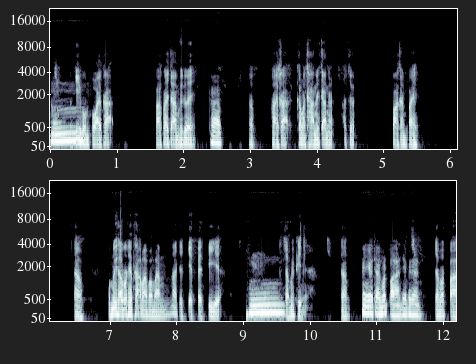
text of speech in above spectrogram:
อืมเมื่อกี้ผมถวายพระฝากพระอาจารย์ไปด้วย ครับ ครับถวายพระกรรมฐานด้วยกันอะอาจจะฝากกันไป ครับ ผมไม่ขับรถให้พระมาประมาณน่าจะเจ็ดแปดปีอะอืมจำไม่ผิดอะให้อาจารย์วัดป่าเนี่ยไปท่านจำวัดป่า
